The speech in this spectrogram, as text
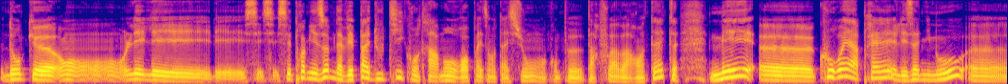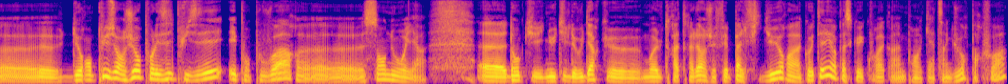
Donc euh, on, les, les, les ces, ces, premiers hommes n'avaient pas d'outils, contrairement aux représentations qu'on peut parfois avoir en tête, mais euh, couraient après les animaux durant plusieurs jours pour les épuiser et pour pouvoir s'en nourrir. donc inutile de vous dire que moi ultra trailer, je fais pas le figure à côté hein, parce qu'il courait quand même pendant 4-5 jours parfois.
